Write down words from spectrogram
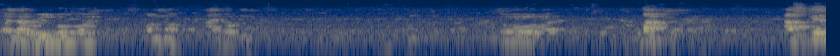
Whether we'll go for it or not, I don't know. So, but আজকের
